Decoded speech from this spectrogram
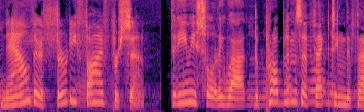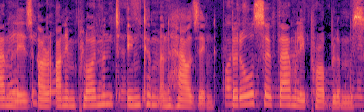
Now they're 35%. The problems affecting the families are unemployment, income, and housing, but also family problems,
